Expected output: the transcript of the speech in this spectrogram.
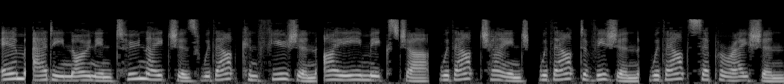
M adi known in two natures without confusion i.e. mixture, without change, without division, without separation,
